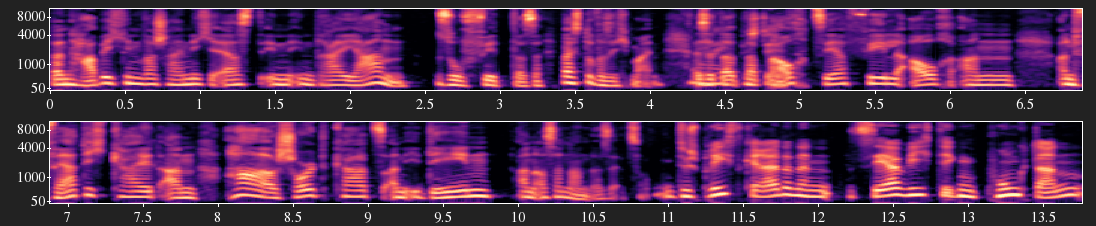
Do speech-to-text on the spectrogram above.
dann habe ich ihn wahrscheinlich erst in, in drei Jahren so fit, dass er, weißt du, was ich meine? Also Ja, da, da braucht sehr viel auch an, an Fertigkeit, an ah, Shortcuts, an Ideen, an Auseinandersetzung. Du sprichst gerade einen sehr wichtigen Punkt an,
